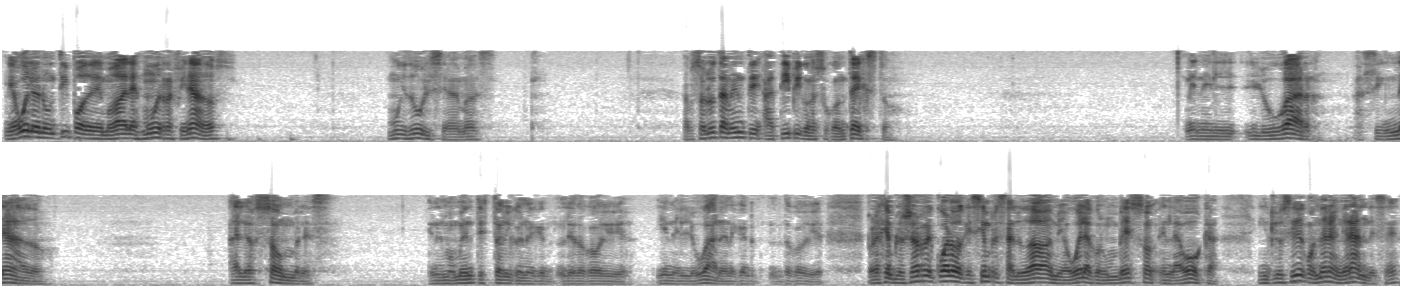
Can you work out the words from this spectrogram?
Mi abuelo era un tipo de modales muy refinados, muy dulce además, absolutamente atípico en su contexto, en el lugar asignado a los hombres en el momento histórico en el que le tocó vivir y en el lugar en el que le tocó vivir. Por ejemplo, yo recuerdo que siempre saludaba a mi abuela con un beso en la boca, inclusive cuando eran grandes, ¿eh?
